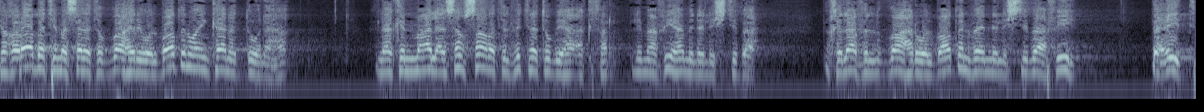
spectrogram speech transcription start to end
كغرابة مسألة الظاهر والباطن وإن كانت دونها لكن مع الأسف صارت الفتنة بها أكثر لما فيها من الاشتباه. بخلاف الظاهر والباطن فإن الاشتباه فيه بعيد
